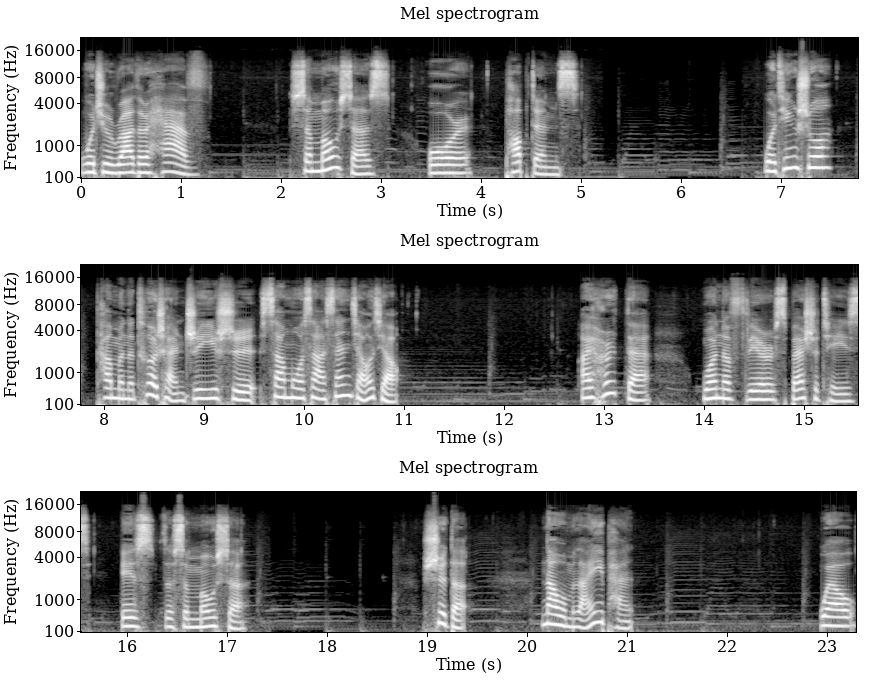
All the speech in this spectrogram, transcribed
would you rather have? Samosas or poppadoms? 我听说他们的特产之一是萨莫萨三角角。I heard that one of their specialties is the samosa. 是的，那我们来一盘。Well,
